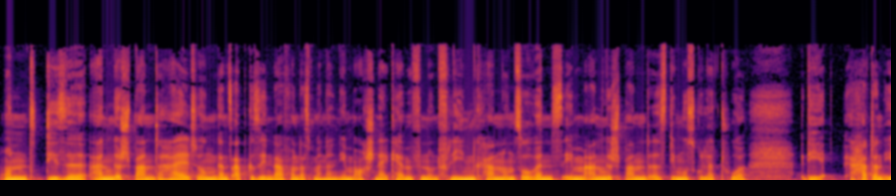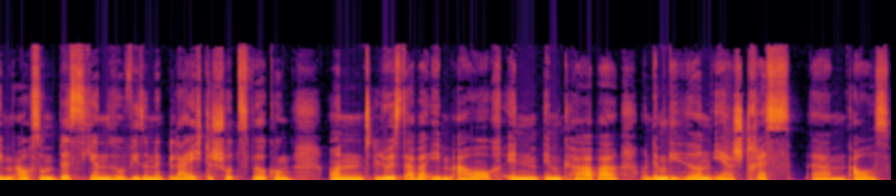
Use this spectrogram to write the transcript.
Und diese angespannte Haltung, ganz abgesehen davon, dass man dann eben auch schnell kämpfen und fliehen kann und so, wenn es eben angespannt ist, die Muskulatur, die hat dann eben auch so ein bisschen so wie so eine leichte Schutzwirkung und löst aber eben auch in, im Körper und im Gehirn eher Stress ähm, aus.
